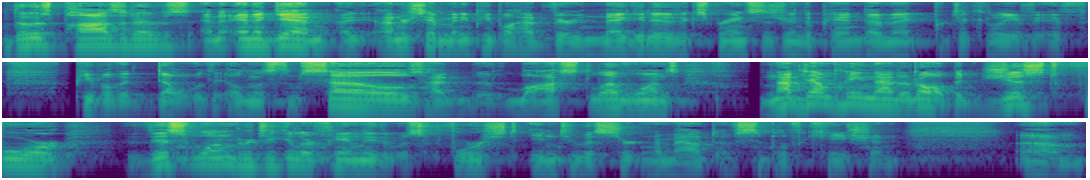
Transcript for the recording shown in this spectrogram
those positives and, and again i understand many people had very negative experiences during the pandemic particularly if, if people that dealt with illness themselves had lost loved ones. Not downplaying that at all but just for this one particular family that was forced into a certain amount of simplification um,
